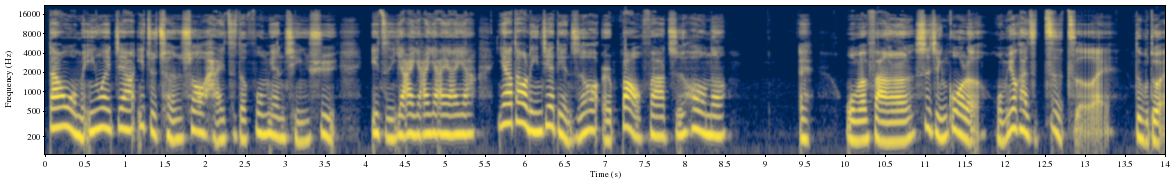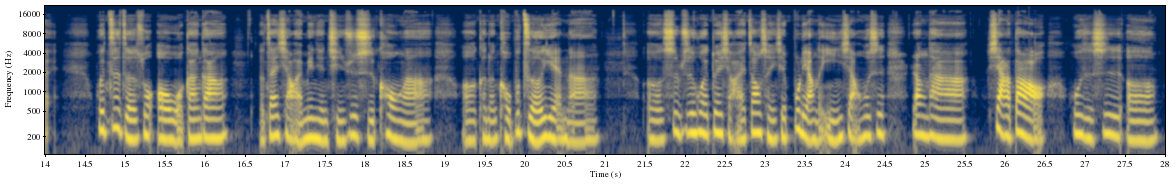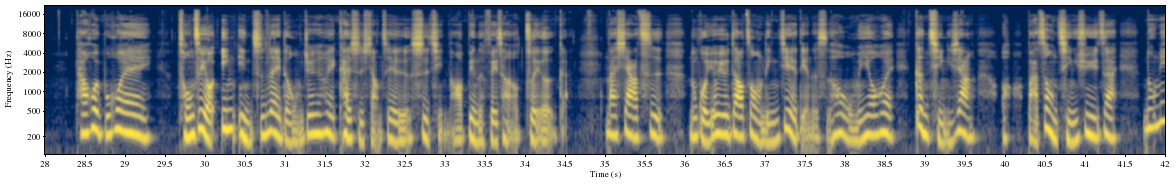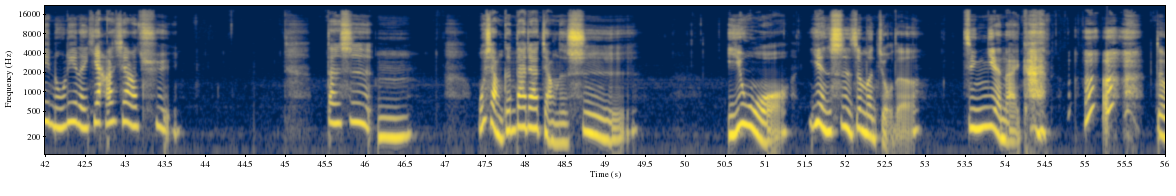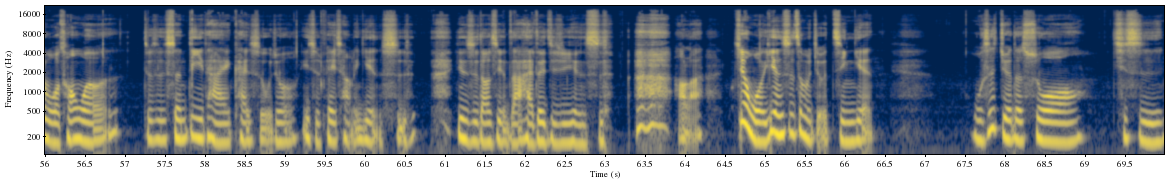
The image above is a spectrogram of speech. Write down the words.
当我们因为这样一直承受孩子的负面情绪，一直压压压压压压到临界点之后而爆发之后呢？我们反而事情过了，我们又开始自责，哎，对不对？会自责说：“哦，我刚刚在小孩面前情绪失控啊，呃，可能口不择言呐，呃，是不是会对小孩造成一些不良的影响，或是让他吓到，或者是呃，他会不会？”从此有阴影之类的，我们就会开始想这些事情，然后变得非常有罪恶感。那下次如果又遇到这种临界点的时候，我们又会更倾向哦，把这种情绪再努力努力的压下去。但是，嗯，我想跟大家讲的是，以我厌世这么久的经验来看，对我从我。就是生第一胎开始，我就一直非常的厌世，厌世到现在还在继续厌世。好啦，就我厌世这么久的经验，我是觉得说，其实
